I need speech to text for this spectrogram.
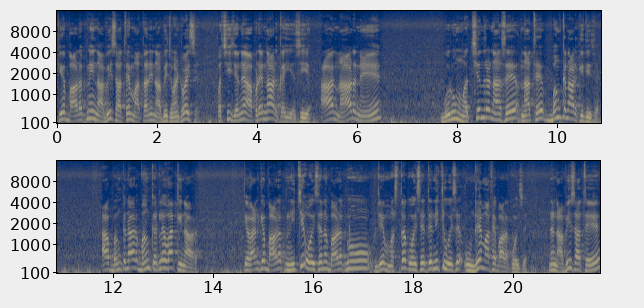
કે બાળકની નાભી સાથે માતાની નાભી જોઈન્ટ હોય છે. પછી જેને આપણે નાળ કહીએ છીએ, આ નાળને ગુરુ મચ્છેન્દ્ર નાથે બંકનાળ કીધી છે. આ બંકનાળ બંક એટલે વાકી નાળ કે કારણ કે બાળક નીચે હોય છે અને બાળકનું જે મસ્તક હોય છે તે નીચું હોય છે, ઊંધે માથે બાળક હોય છે. ને નાભી સાથે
